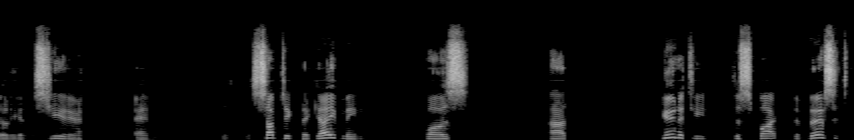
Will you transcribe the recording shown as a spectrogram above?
earlier this year, and, and the, the, subject they gave me was uh, unity despite diversity.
